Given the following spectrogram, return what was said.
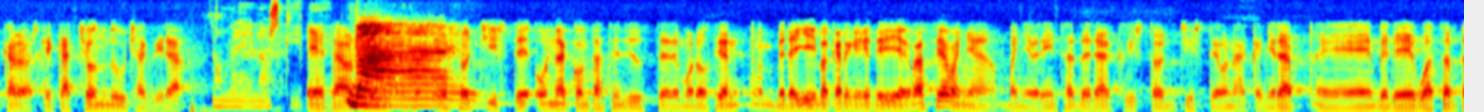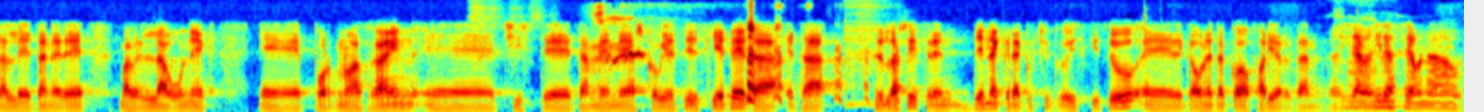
karo, eske katxondu hutsak dira. Hombre, noski. Eta Bai. oso, oso txiste onak kontatzen dituzte demora. Ozean, beraiei bakarrik egite die grazia, baina baina bereintzat era kriston txiste onak. Gainera, e, bere WhatsApp taldeetan ere, ba, bere lagunek e, pornoaz gain, e, txiste eta meme asko bidaltzen dizkiete, eta, eta zulasi ziren denak erakutsiko dizkizu, e, gaunetako afari horretan. Begira, begira ze hona hau,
